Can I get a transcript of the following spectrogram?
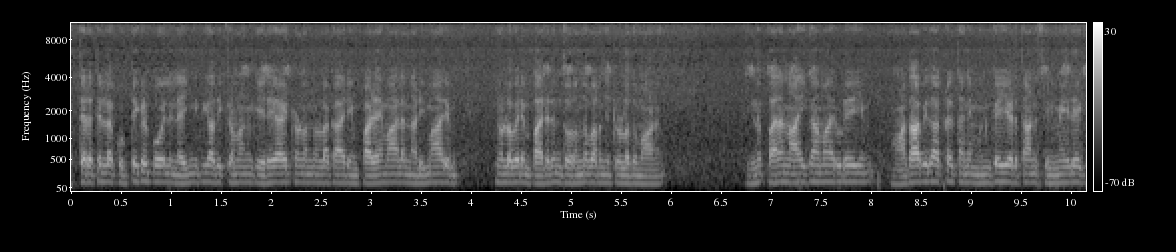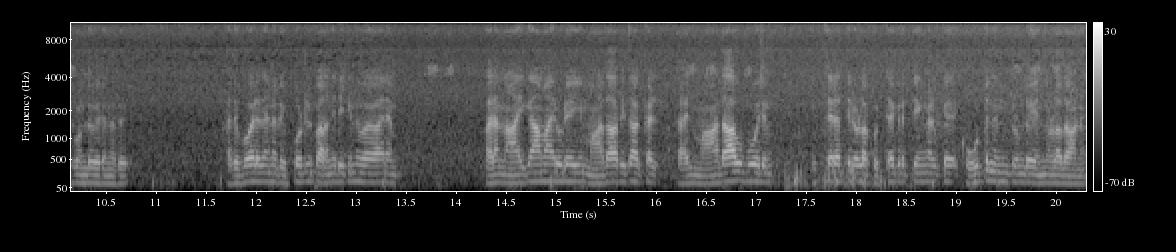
അത്തരത്തിലുള്ള കുട്ടികൾ പോലും ലൈംഗിക അതിക്രമങ്ങൾക്ക് ഇരയായിട്ടുണ്ടെന്നുള്ള കാര്യം പഴയമാല നടിമാരും എന്നുള്ളവരും പലരും തുറന്നു പറഞ്ഞിട്ടുള്ളതുമാണ്. ഇന്ന് പല നായികമാരുടെയും മാതാപിതാക്കൾ തന്നെ മുൻകൈയെടുത്താണ് സിനിമയിലേക്ക് കൊണ്ടുവരുന്നത്. അതുപോലെ തന്നെ റിപ്പോർട്ടിൽ പറഞ്ഞിരിക്കുന്ന പ്രകാരം പല നായികമാരുടെയും മാതാപിതാക്കൾ അതായത് മാതാവ് പോലും ഇത്തരത്തിലുള്ള കുറ്റകൃത്യങ്ങൾക്ക് കൂട്ടുനിന്നിട്ടുണ്ട് എന്നുള്ളതാണ്.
